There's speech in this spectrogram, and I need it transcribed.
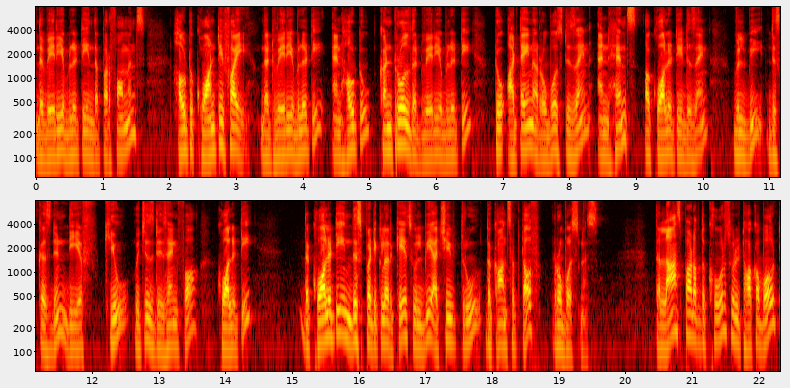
the variability in the performance, how to quantify that variability and how to control that variability to attain a robust design and hence a quality design will be discussed in DFQ which is designed for quality. The quality in this particular case will be achieved through the concept of robustness. The last part of the course will talk about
